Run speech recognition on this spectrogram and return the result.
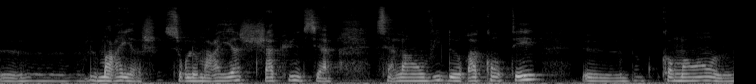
euh, le mariage. Sur le mariage, chacune, si elle, a envie de raconter euh, comment euh,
